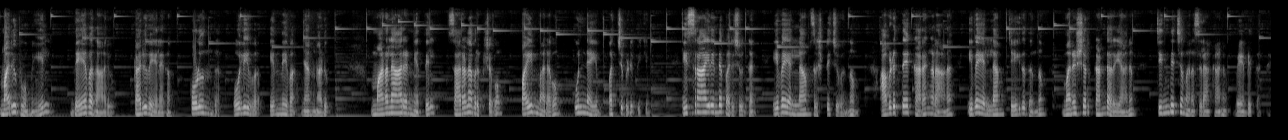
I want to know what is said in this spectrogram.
മരുഭൂമിയിൽ ദേവദാരു കരുവേലകം കൊളുന്ത് ഒലിവ് എന്നിവ ഞാൻ നടും. മണലാരണ്യത്തിൽ സരളവൃക്ഷവും പൈൻമരവും പുന്നയും വച്ചുപിടിപ്പിക്കും. ഇസ്രായേലിന്റെ പരിശുദ്ധൻ ഇവയെല്ലാം സൃഷ്ടിച്ചുവെന്നും അവിടുത്തെ കരങ്ങളാണ് ഇവയെല്ലാം ചെയ്തതെന്നും മനുഷ്യർ കണ്ടറിയാനും ചിന്തിച്ച് മനസ്സിലാക്കാനും വേണ്ടി തന്നെ.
